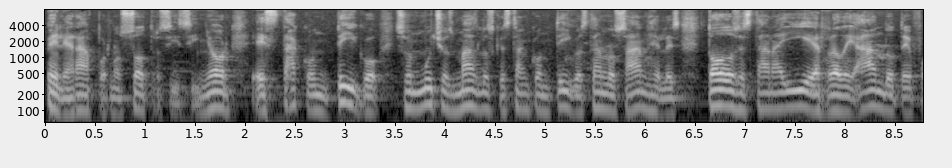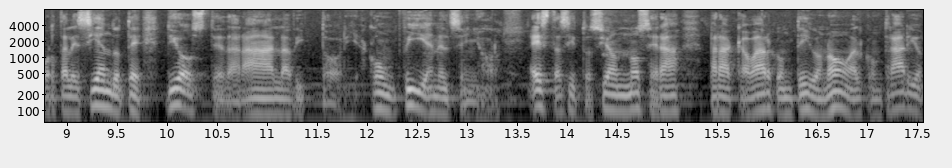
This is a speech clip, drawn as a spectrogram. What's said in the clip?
peleará por nosotros. Y Señor está contigo. Son muchos más los que están contigo. Están los ángeles todos están ahí rodeándote, fortaleciéndote. Dios te dará la victoria. Confía en el Señor. Esta situación no será para acabar contigo, no, al contrario,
